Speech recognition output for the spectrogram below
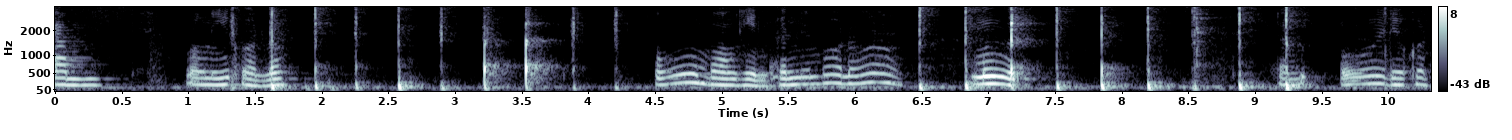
ตำพวกนี้ก่อนเนาะ โอ้มองเห็นกันเนี่ยบ่เนาะมืดตำโอ้ยเดี๋ยวก่อน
